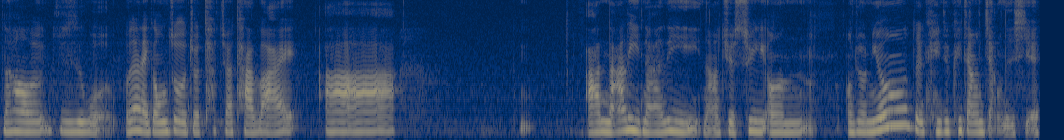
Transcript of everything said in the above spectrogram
然后就是我我在来工作就他叫他来啊啊哪里哪里，然后就 s on on your new 对可以就可以这样讲这些，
